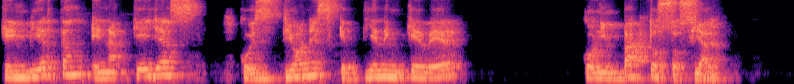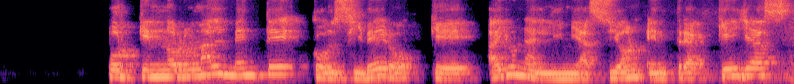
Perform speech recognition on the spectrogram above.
que inviertan en aquellas cuestiones que tienen que ver con impacto social porque normalmente considero que hay una alineación entre aquellas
